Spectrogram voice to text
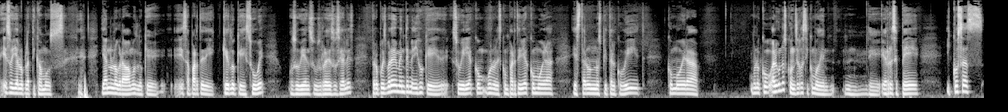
eso ya lo platicamos, ya no lo grabamos lo que esa parte de qué es lo que sube o subía en sus redes sociales, pero pues brevemente me dijo que subiría, bueno, les compartiría cómo era estar en un hospital COVID, cómo era, bueno, como, algunos consejos así como de, de RCP y cosas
